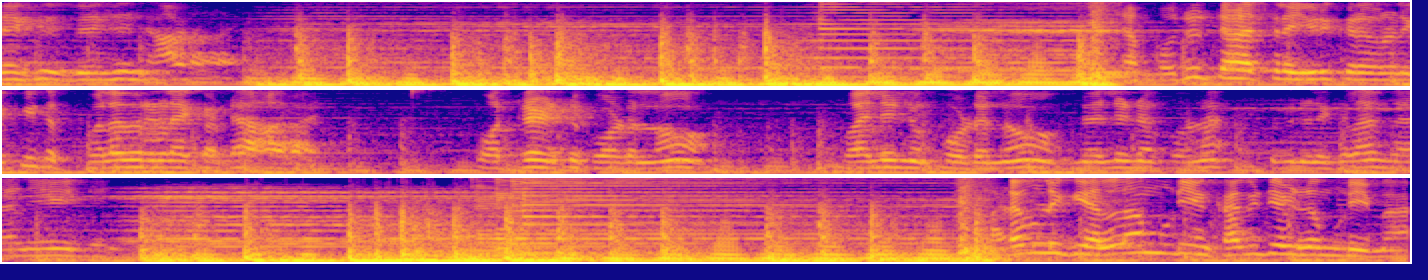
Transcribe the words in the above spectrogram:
வெகு வெகு நாளாய். இந்த பொதுத்தளத்தில் இருக்கிறவர்களுக்கு இந்த புலவர்களை கண்ட ஆகாது ஒற்றை எழுத்து போடணும் வல்லினம் போடணும் மெல்லினம் போடணும் இவங்களுக்கெல்லாம் வேலையே இல்லை. கடவுளுக்கு எல்லாம் முடியும் கவிதை எழுத முடியுமா?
